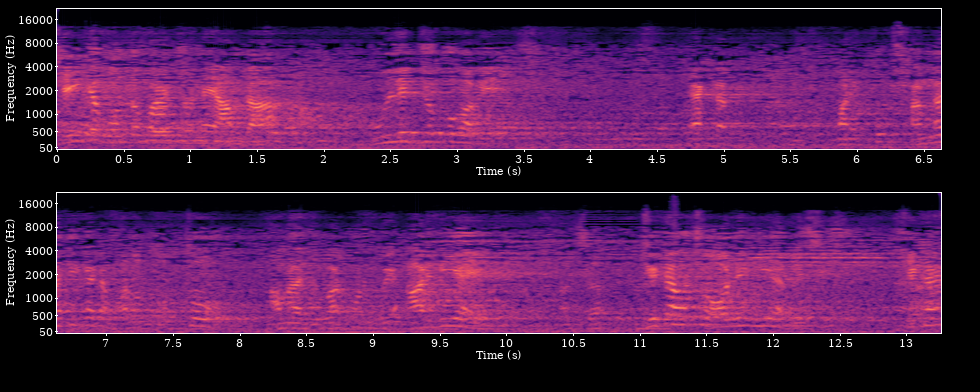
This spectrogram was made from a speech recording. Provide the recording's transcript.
সেইটা বন্ধ করার জন্য আমরা উল্লেখযোগ্যভাবে একটা মানে খুব সাংঘাতিক একটা ভালো তথ্য আমরা জোগাড় করব আরবিআই আচ্ছা। যেটা হচ্ছে অল ইন্ডিয়া বেসিস সেখানে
